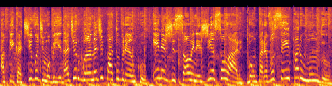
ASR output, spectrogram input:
Aplicativo de mobilidade urbana de Pato Branco. Energisol Energia Solar. Bom para você e para o mundo.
